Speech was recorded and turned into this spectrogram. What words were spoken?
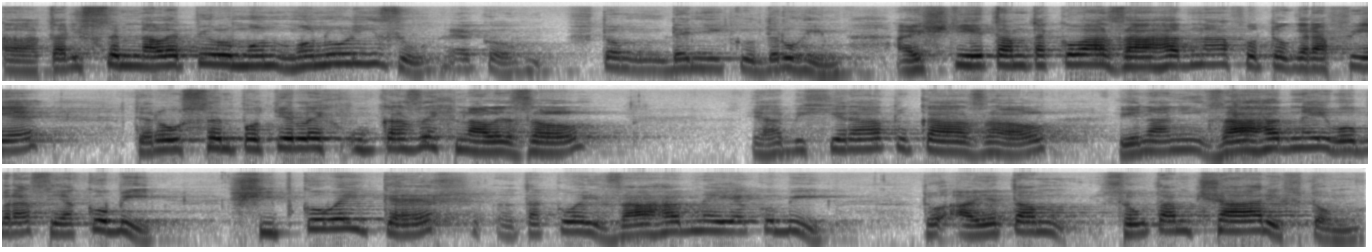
A tady jsem nalepil mon- monolízu, jako v tom deníku druhým. A ještě je tam taková záhadná fotografie, kterou jsem po těchto úkazech nalezl. Já bych ji rád ukázal. Je na ní záhadný obraz, jakoby šípkový keř, takový záhadný, jakoby to, a je tam, jsou tam čáry v tom.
